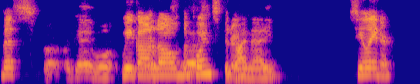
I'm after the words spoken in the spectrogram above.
That's Uh, okay. Well, we got well, all the uh, points Goodbye, through. Bye, Maddie. See you later.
